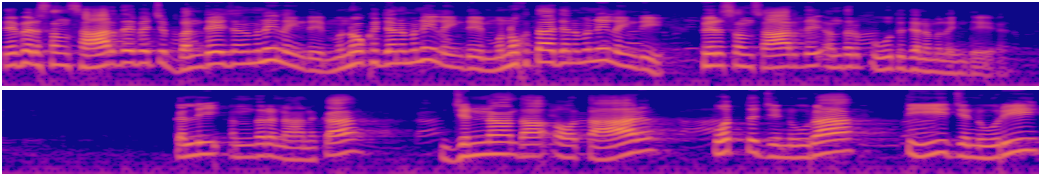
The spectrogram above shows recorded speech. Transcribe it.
ਤੇ ਫਿਰ ਸੰਸਾਰ ਦੇ ਵਿੱਚ ਬੰਦੇ ਜਨਮ ਨਹੀਂ ਲੈਂਦੇ, ਮਨੁੱਖ ਜਨਮ ਨਹੀਂ ਲੈਂਦੇ, ਮਨੁੱਖਤਾ ਜਨਮ ਨਹੀਂ ਲੈਂਦੀ, ਫਿਰ ਸੰਸਾਰ ਦੇ ਅੰਦਰ ਭੂਤ ਜਨਮ ਲੈਂਦੇ ਆ। ਕੱਲੀ ਅੰਦਰ ਨਾਨਕਾ ਜਿਨ੍ਹਾਂ ਦਾ ਅਵਤਾਰ ਪੁੱਤ ਜਨੂਰਾ, ਧੀ ਜਨੂਰੀ,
